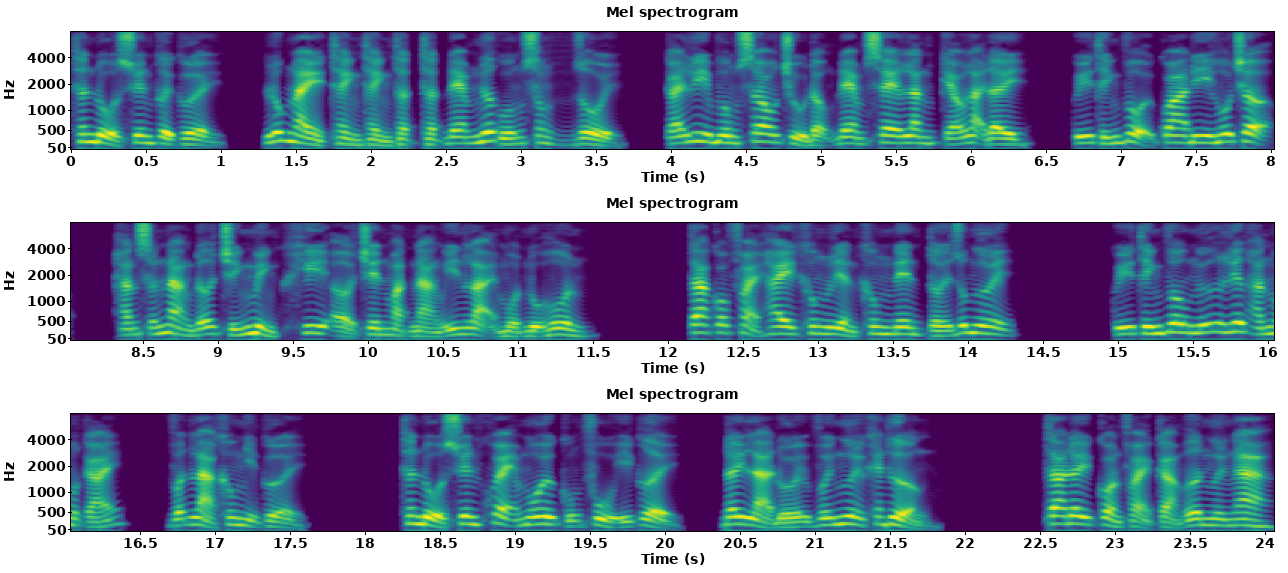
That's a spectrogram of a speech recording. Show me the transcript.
Thân đổ xuyên cười cười, lúc này thành thành thật thật đem nước uống xong rồi, cái ly buông sau chủ động đem xe lăn kéo lại đây, quý thính vội qua đi hỗ trợ, hắn sấn nàng đỡ chính mình khi ở trên mặt nàng in lại một nụ hôn. Ta có phải hay không liền không nên tới giúp ngươi? Quý thính vô ngữ liếc hắn một cái, vẫn là không nhịn cười. Thân đổ xuyên khỏe môi cũng phủ ý cười, đây là đối với ngươi khen thưởng. Ta đây còn phải cảm ơn ngươi Nga.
